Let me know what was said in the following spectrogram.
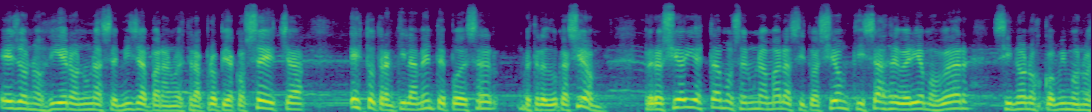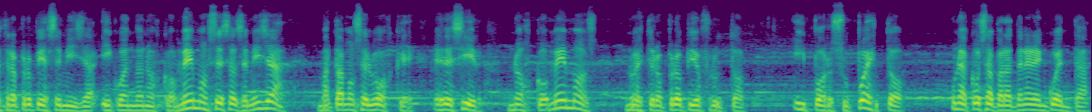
ellos nos dieron una semilla para nuestra propia cosecha. Esto tranquilamente puede ser nuestra educación, pero si hoy estamos en una mala situación, quizás deberíamos ver si no nos comimos nuestra propia semilla. Y cuando nos comemos esa semilla, matamos el bosque, es decir, nos comemos nuestro propio fruto. Y por supuesto, una cosa para tener en cuenta,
